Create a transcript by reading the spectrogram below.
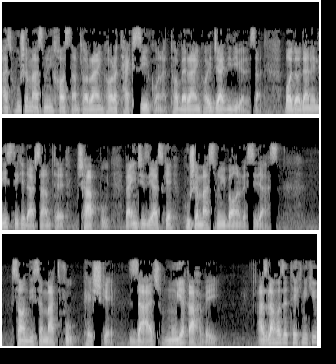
از هوش مصنوعی خواستم تا رنگ ها را تکثیر کند تا به رنگ های جدیدی برسد. با دادن لیستی که در سمت چپ بود و این چیزی است که هوش مصنوعی به آن رسیده است. ساندیس مدفوع پشگل زجر موی قهوه‌ای. از لحاظ تکنیکی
